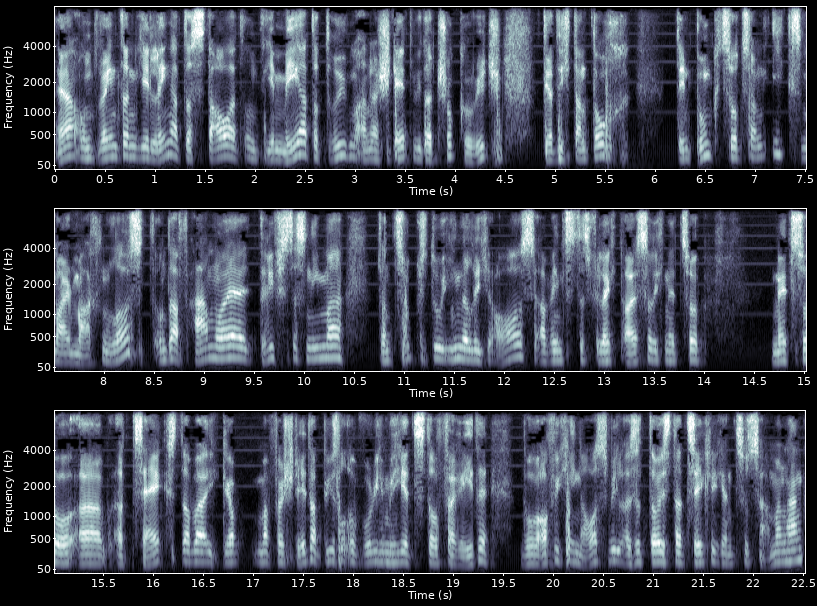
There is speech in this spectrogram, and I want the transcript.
Ja, und wenn dann je länger das dauert und je mehr da drüben einer steht wie der Djokovic, der dich dann doch den Punkt sozusagen x-mal machen lässt und auf einmal triffst du das nicht mehr, dann zuckst du innerlich aus, aber wenn es das vielleicht äußerlich nicht so nicht so äh, zeigst, aber ich glaube, man versteht ein bisschen, obwohl ich mich jetzt da verrede, worauf ich hinaus will. Also da ist tatsächlich ein Zusammenhang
